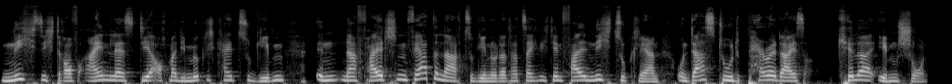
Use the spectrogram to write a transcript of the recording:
nicht sich darauf einlässt, dir auch mal die Möglichkeit zu geben, in einer falschen Fährte nachzugehen oder tatsächlich den Fall nicht zu klären. Und das tut Paradise Killer eben schon.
